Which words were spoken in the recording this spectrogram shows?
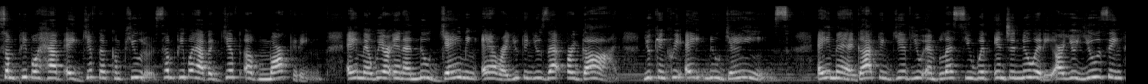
Some people have a gift of computers. Some people have a gift of marketing. Amen. We are in a new gaming era. You can use that for God. You can create new games. Amen. God can give you and bless you with ingenuity. Are you using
